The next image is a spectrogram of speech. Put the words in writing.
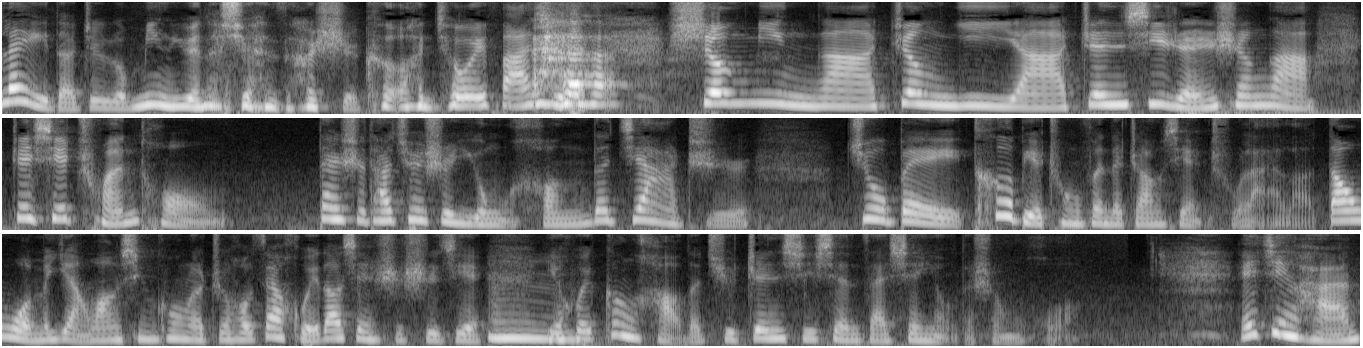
类的这个命运的选择时刻，你就会发现，生命啊、正义呀、珍惜人生啊这些传统，但是它却是永恒的价值，就被特别充分的彰显出来了。当我们仰望星空了之后，再回到现实世界，嗯也会更好的去珍惜现在现有的生活。哎，静涵，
